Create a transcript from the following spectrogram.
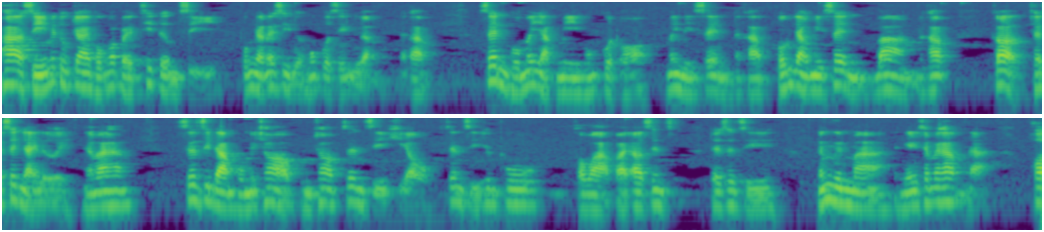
ผ้าสีไม่ถูกใจผมก็ไปที่เติมสี ผมอยากได้สีเหลืองผมกดสีเหลืองนะครับ เส้นผมไม่อยากมีผมกดออก ไม่มีเส้นนะครับ ผมอยากมีเส้นบ้างนะครับ ก็ใช้เส้นใหญ่เลยเห็นไหมครับเส้นสีดำผมไม่ชอบ ผมชอบเส้นสีเขียว เส้นสีชมพูก็ว่าไปเอาเส้นได้เส้นสีน้ำเงินมาอย่างนี้ใช่ไหมครับนะพอ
